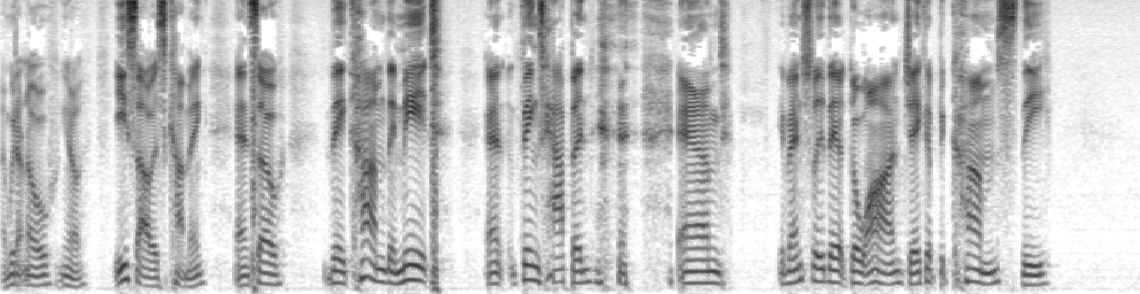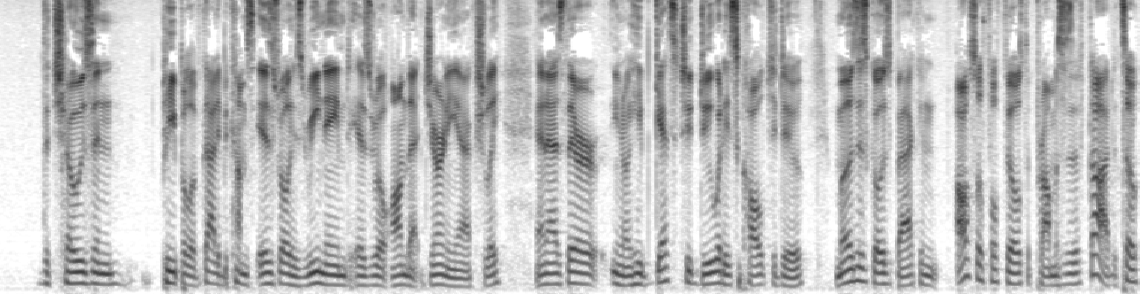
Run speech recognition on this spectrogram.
And we don't know, you know, Esau is coming. And so they come, they meet, and things happen. and eventually they go on. Jacob becomes the, the chosen people of God. He becomes Israel. He's renamed Israel on that journey, actually. And as they're, you know, he gets to do what he's called to do, Moses goes back and also fulfills the promises of God. And so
